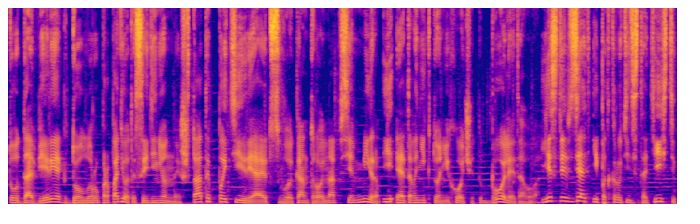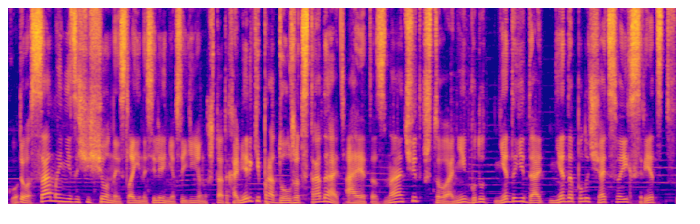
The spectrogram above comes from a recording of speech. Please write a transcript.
то доверие к доллару пропадет, и Соединенные Штаты потеряют свой контроль над всем миром. И этого никто не хочет. Более того, если взять и подкрутить статистику, статистику, то самые незащищенные слои населения в Соединенных Штатах Америки продолжат страдать. А это значит, что они будут недоедать, недополучать своих средств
